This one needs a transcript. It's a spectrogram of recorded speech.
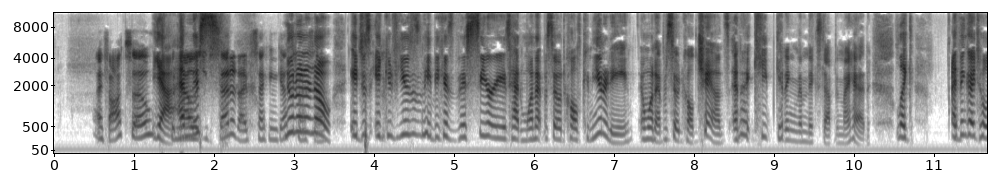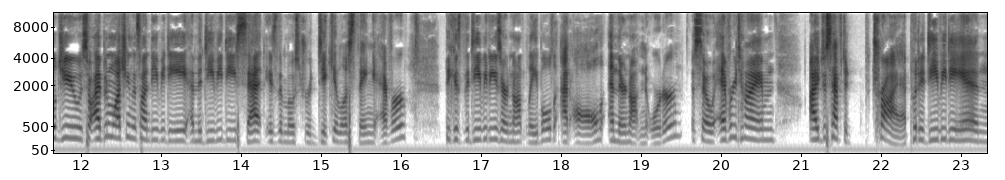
I thought so. Yeah, but and now this- that you said it, I've second guessed. No, no, no, myself. no. It just it confuses me because this series had one episode called Community and one episode called Chance, and I keep getting them mixed up in my head. Like. I think I told you. So I've been watching this on DVD, and the DVD set is the most ridiculous thing ever because the DVDs are not labeled at all and they're not in order. So every time I just have to try, I put a DVD in,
